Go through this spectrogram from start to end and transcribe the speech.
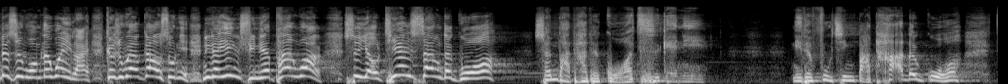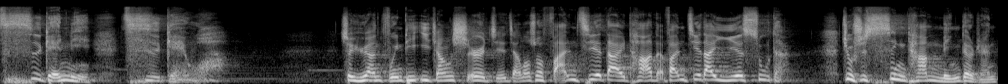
那是我们的未来。可是我要告诉你，你的应许、你的盼望是有天上的国，神把他的国赐给你，你的父亲把他的国赐给你，赐给我。所以约翰福音第一章十二节讲到说：凡接待他的，凡接待耶稣的，就是信他名的人，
